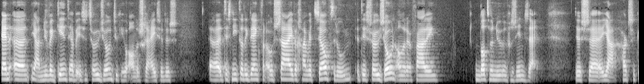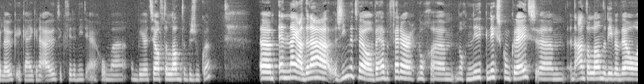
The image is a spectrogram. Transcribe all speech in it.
En uh, ja, nu we een kind hebben, is het sowieso natuurlijk heel anders reizen. Dus uh, het is niet dat ik denk van, oh saai, we gaan weer hetzelfde doen. Het is sowieso een andere ervaring, omdat we nu een gezin zijn. Dus uh, ja, hartstikke leuk. Ik kijk er naar uit. Ik vind het niet erg om, om weer hetzelfde land te bezoeken. Ehm, en nou ja, daarna zien we het wel. We hebben verder nog, um, nog niks concreets. Um, een aantal landen die we wel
